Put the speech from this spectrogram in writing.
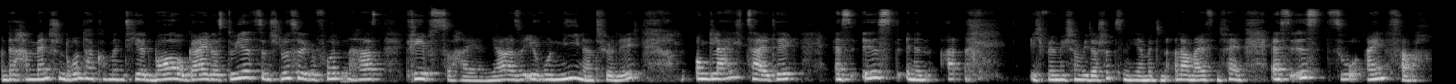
Und da haben Menschen drunter kommentiert, wow, geil, dass du jetzt den Schlüssel gefunden hast, Krebs zu heilen. Ja, also Ironie natürlich. Und gleichzeitig, es ist in den, ich will mich schon wieder schützen hier mit den allermeisten Fällen. Es ist so einfach.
